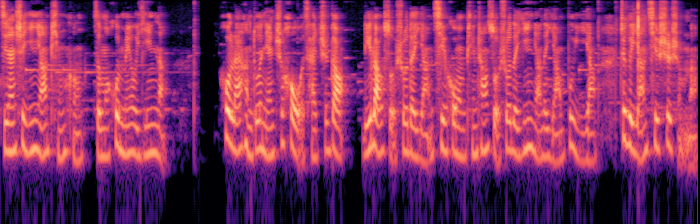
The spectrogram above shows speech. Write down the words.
既然是阴阳平衡，怎么会没有阴呢？后来很多年之后，我才知道。李老所说的阳气和我们平常所说的阴阳的阳不一样。这个阳气是什么呢？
